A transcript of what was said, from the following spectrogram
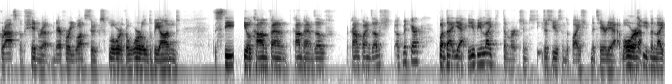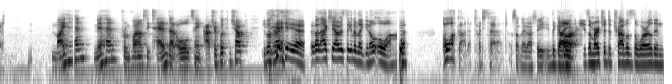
grasp of Shinra, and therefore he wants to explore the world beyond the steel confound compounds of confines of of Midgar. But that yeah, he'd be like the merchant. You just use him to buy materia, or Yeah. even like Mihen, Mihen from Final Fantasy X, that old St. Patrick looking chap yeah, yeah, yeah. Well, actually, I was thinking of like you know O'aka, O'aka the twenty third or something like that. He, the guy Oh. he's a merchant that travels the world in,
